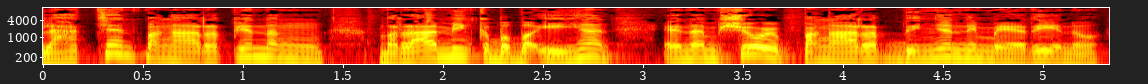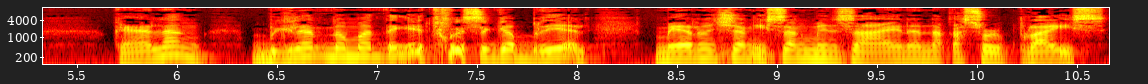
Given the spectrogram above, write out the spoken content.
Lahat yan, pangarap yan ng maraming kababaihan. And I'm sure, pangarap din yan ni Mary, no? Kaya lang, biglang dumating ito si Gabriel. Meron siyang isang mensahe na naka-surprise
